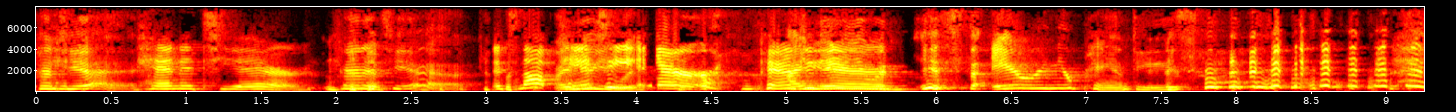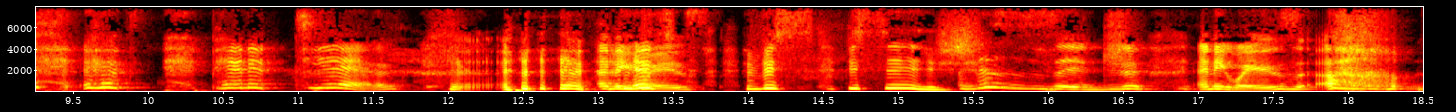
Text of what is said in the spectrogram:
Pantier. Panettiere. Pantier. It's not I knew you panty air. I knew you Pantier. would. It's the air in your panties. it's panettiere. Anyways, vis- visage. visage. Anyways, um,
